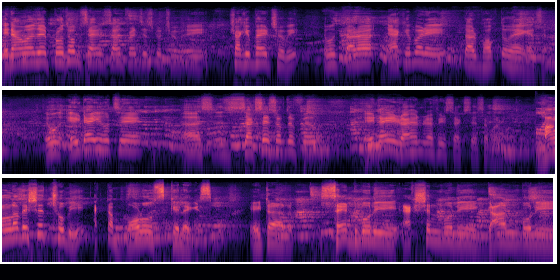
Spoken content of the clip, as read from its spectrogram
এটা আমাদের প্রথম স্যান- সান ফ্রান্সিসকো ছবি সাকিব ভাইয়ের ছবি এবং তারা একেবারে তার ভক্ত হয়ে গেছে এবং এইটাই হচ্ছে সাকসেস অফ দ্য ফিল্ম এটাই রায়হান রাফির সাকসেস আমার মতে। বাংলাদেশের ছবি একটা বড় স্কেলে গেছে। এইটার সেট বলি অ্যাকশন বলি গান বলি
